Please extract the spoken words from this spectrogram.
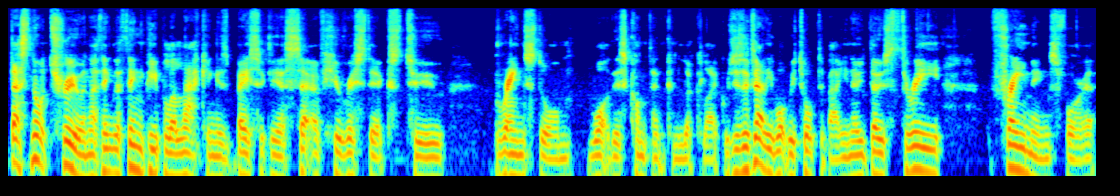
that's not true. And I think the thing people are lacking is basically a set of heuristics to brainstorm what this content can look like, which is exactly what we talked about. You know, those three framings for it.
